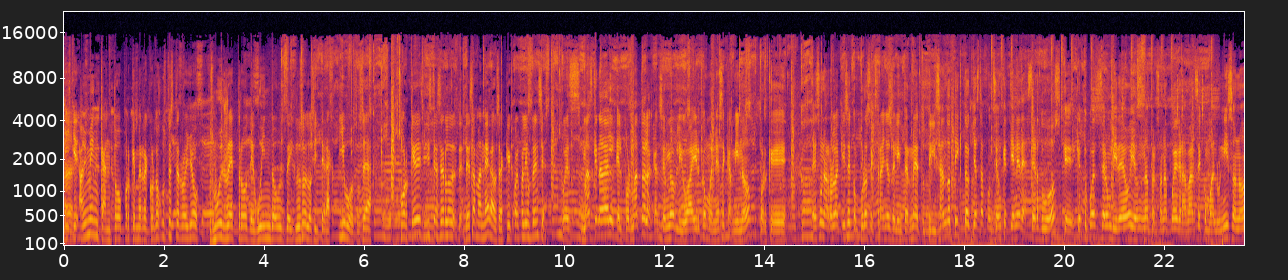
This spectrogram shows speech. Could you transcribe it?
y que a mí me encantó porque me recordó justo este rollo pues, muy retro de Windows, de incluso de los interactivos. O sea, ¿por qué decidiste hacerlo de, de esa manera? O sea, ¿qué, ¿cuál fue la influencia? Pues más que nada el, el formato de la canción me obligó a ir como en ese camino porque es una rola que hice con puros extraños del internet, utilizando TikTok y esta función que tiene de hacer dúos, que, que tú puedes hacer un video y una persona puede grabarse como al unísono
